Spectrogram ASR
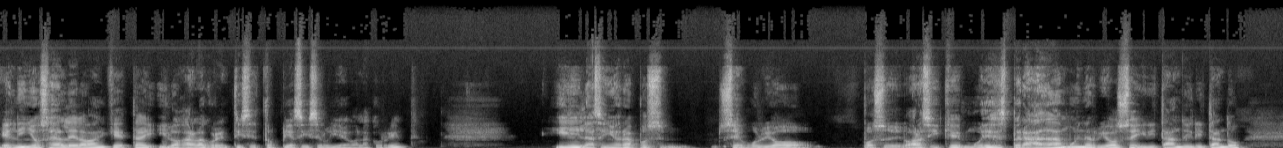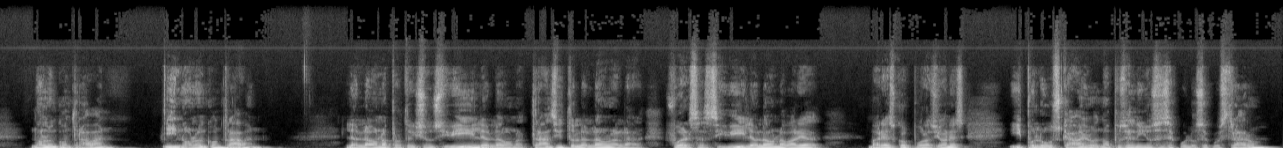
El niño sale de la banqueta y, lo agarra la corriente y se tropieza y se lo lleva a la corriente. Y la señora, pues, se volvió, pues, ahora sí que muy desesperada, muy nerviosa y gritando y gritando. No lo encontraban. Y no lo encontraban. Le hablaron a protección civil, le hablaron a tránsito, le hablaron a la fuerza civil, le hablaron a varias varias corporaciones y pues lo buscaban, no, pues el niño se lo secuestraron.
